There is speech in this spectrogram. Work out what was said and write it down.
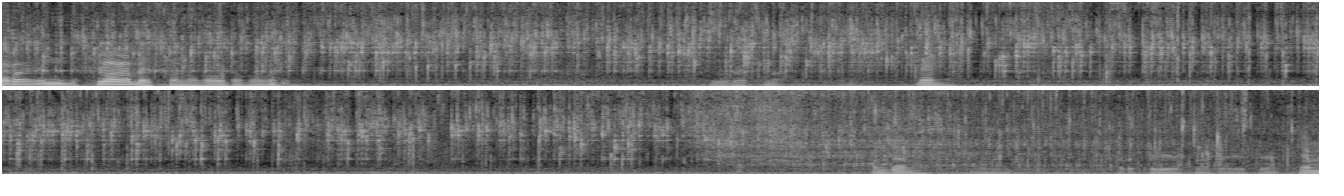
ఒక స్లోగా వేస్తాను ఒకటి ఒకటి. చూడట్లా అంతేనా? కరెక్ట్గా వేసినట్టు అయితే. ఏం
